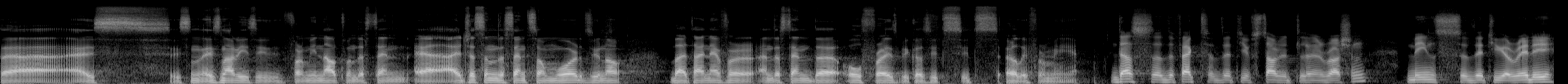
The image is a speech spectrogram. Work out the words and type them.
uh, it's, it's, it's not easy for me now to understand. Uh, I just understand some words, you know, but I never understand the whole phrase because it's, it's early for me. Yeah. Does uh, the fact that you've started learning Russian means that you are ready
